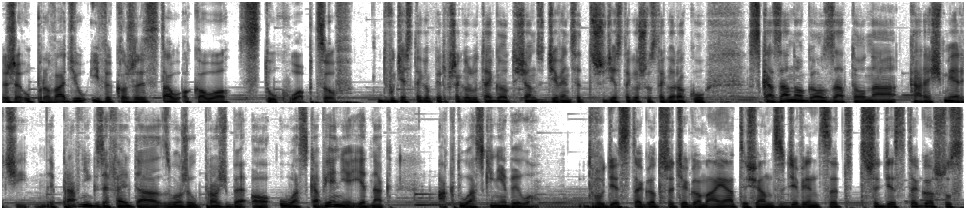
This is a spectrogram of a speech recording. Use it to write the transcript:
że uprowadził i wykorzystał około 100 chłopców. 21 lutego 1936 roku skazano go za to na karę śmierci. Prawnik Zefelda złożył prośbę o ułaskawienie, jednak aktu łaski nie było. 23 maja 1936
